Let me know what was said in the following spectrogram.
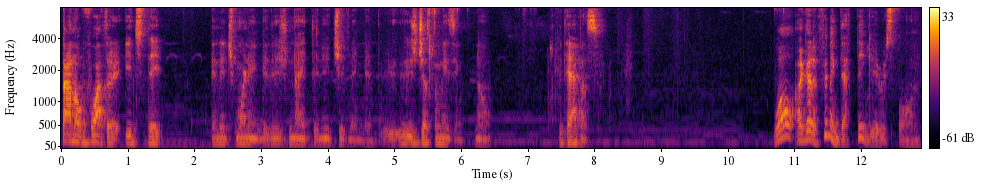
ton of water each day, and each morning, and each night, and each evening. And it's just amazing, no? It happens. Well, I got a feeling that piggy respawned.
